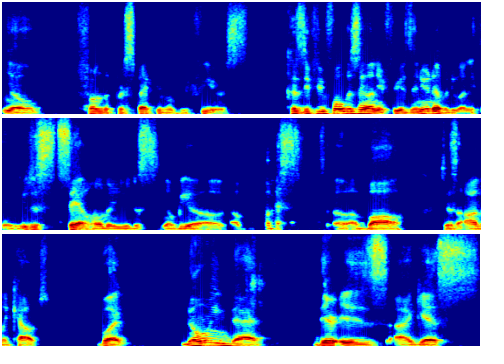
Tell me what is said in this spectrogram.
you know, from the perspective of your fears. Because if you're focusing on your fears, then you never do anything. You just stay at home and you just you know be a a, a, a ball just on the couch. But knowing that there is, I guess,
